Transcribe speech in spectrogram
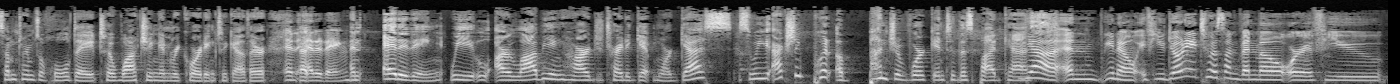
sometimes a whole day to watching and recording together And That- editing. and editing. We are lobbying hard to try to get more guests. So we actually put a bunch of work into this podcast. Yeah, and you know, if you donate to us on Venmo or if you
